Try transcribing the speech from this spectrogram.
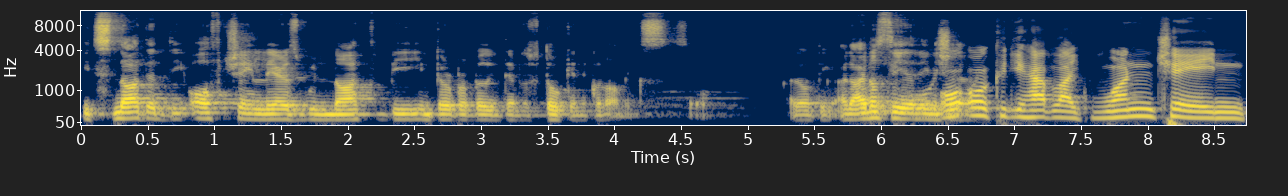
it's not that the off chain layers will not be interpretable in terms of token economics. So I don't think I don't see any. Or, or could you have like one chain?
